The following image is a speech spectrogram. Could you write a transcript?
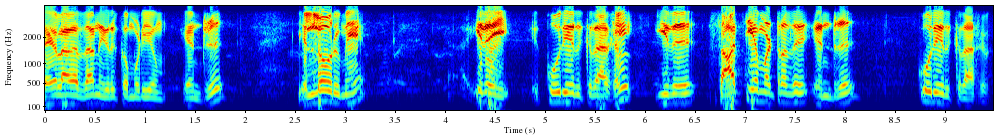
செயலாக தான் இருக்க முடியும் என்று எல்லோருமே இதை கூறியிருக்கிறார்கள். இது சாத்தியமற்றது என்று கூறியிருக்கிறார்கள்.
